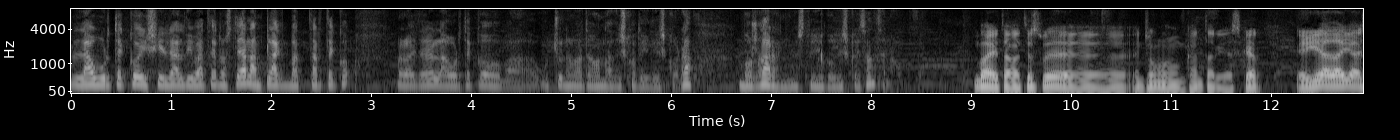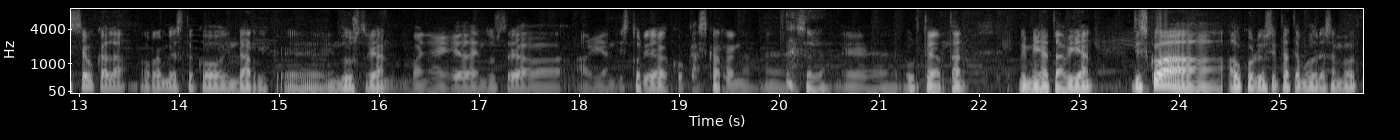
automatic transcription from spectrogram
lau urteko isilaldi baten ostean, unplugged bat tarteko, Bueno, ere, urteko ba, utxune bat egon da diskotik diskora. Bosgarren estudioko disko izan zen hau. Ba, eta batez be, e, entzungo duen kantari esker. Egia daia ez zeukala horren besteko indarrik e, industrian, baina egia da industria ba, agian historiako kaskarrena e, zela e, urte hartan, 2002an. Diskoa hau kuriositate modura esango dut,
